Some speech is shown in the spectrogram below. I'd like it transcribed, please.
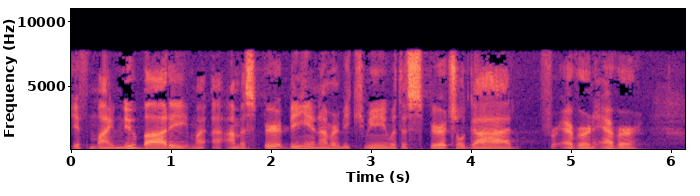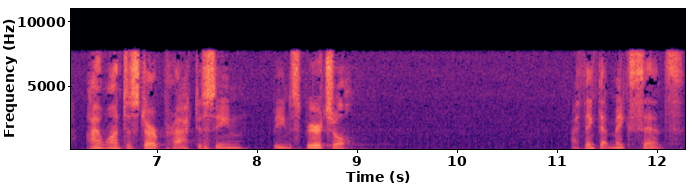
if my new body, my, I'm a spirit being, I'm going to be communing with a spiritual God forever and ever, I want to start practicing being spiritual. I think that makes sense.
